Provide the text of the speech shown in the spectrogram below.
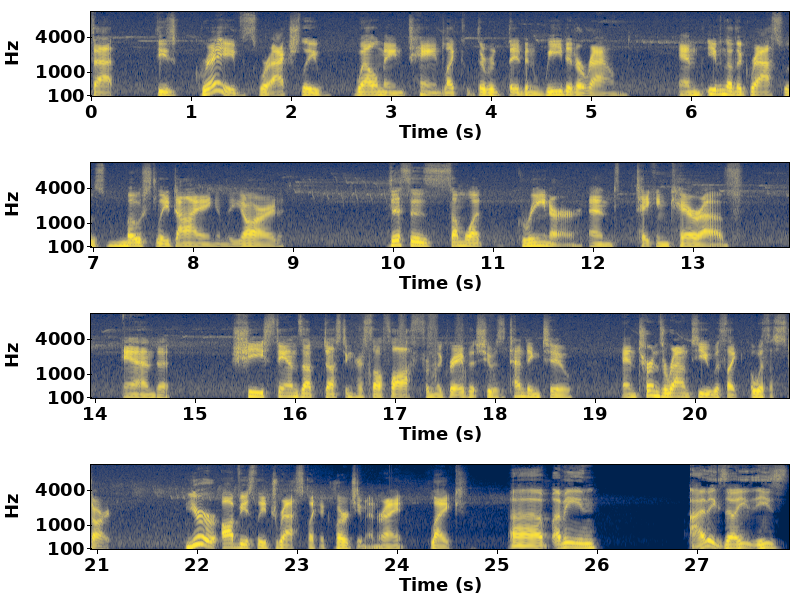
that these graves were actually well maintained. Like they were, they'd been weeded around. And even though the grass was mostly dying in the yard, this is somewhat greener and taken care of. And she stands up, dusting herself off from the grave that she was attending to, and turns around to you with like with a start. You're obviously dressed like a clergyman, right? Like uh, I mean, I think so. He, he's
